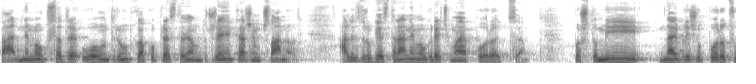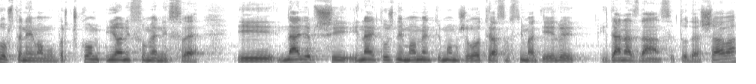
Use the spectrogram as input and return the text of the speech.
pa ne mogu sad re- u ovom trenutku ako predstavljam udruženje kažem članovi, ali s druge strane mogu reći moja porodica. Pošto mi najbližu porodicu uopšte nemamo u Brčkom i oni su meni sve. I najljepši i najtužniji moment u mom životu, ja sam s njima dijelio i danas dan se to dešava,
